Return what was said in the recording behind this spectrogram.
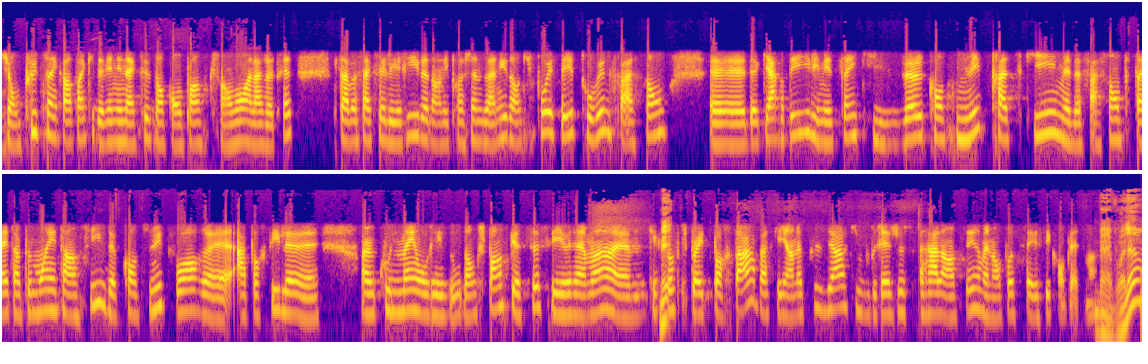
qui ont plus de 50 ans qui deviennent inactifs, donc on pense qu'ils s'en vont à la retraite. Puis ça va s'accélérer dans les prochaines années. Donc il faut essayer de trouver une façon euh, de garder les médecins qui veulent continuer de pratiquer, mais de façon peut-être un peu moins intensive, de continuer de pouvoir euh, apporter le, un coup de main au réseau. Donc je pense que ça, c'est vraiment quelque chose qui peut être porteur parce qu'il y en a plusieurs qui voudraient juste ralentir, mais non pas cesser complètement. Ben voilà.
